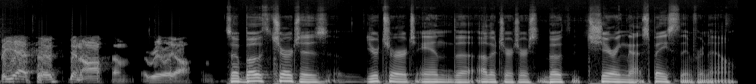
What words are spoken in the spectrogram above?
but yeah, so it's been awesome, really awesome. So both churches, your church and the other church, are both sharing that space then for now.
